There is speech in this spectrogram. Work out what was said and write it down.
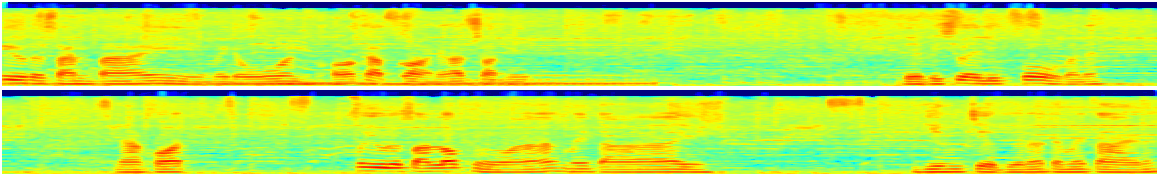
ฟิลเดอร์ซันไปไม่โดน ขอกลับก่อนนะครับช็อตนี้ เดี๋ยวไปช่วยลิปโป้ก่อนนะ นาคอสฟิลเดอร์ซันล็อกหัวไม่ตาย ยิ้มเจ็บอยู่นะแต่ไม่ตายนะ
